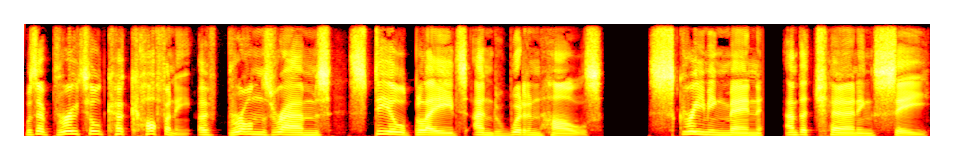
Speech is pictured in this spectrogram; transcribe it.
was a brutal cacophony of bronze rams, steel blades, and wooden hulls, screaming men, and the churning sea.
